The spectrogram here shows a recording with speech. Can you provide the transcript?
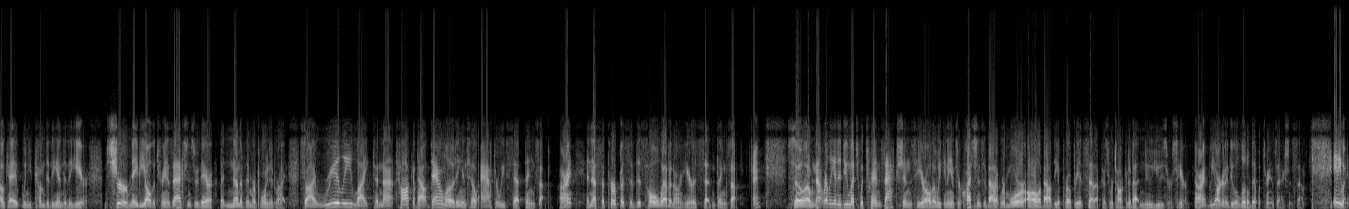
okay, when you come to the end of the year. Sure, maybe all the transactions are there, but none of them are pointed right. So I really like to not talk about downloading until after we've set things up. All right? And that's the purpose of this whole webinar here is setting things up. Okay? So uh, not really going to do much with transactions here, although we can answer questions about it. We're more all about the appropriate setup because we're talking about new users here. All right? We are going to do a little bit with transactions though. Anyway,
